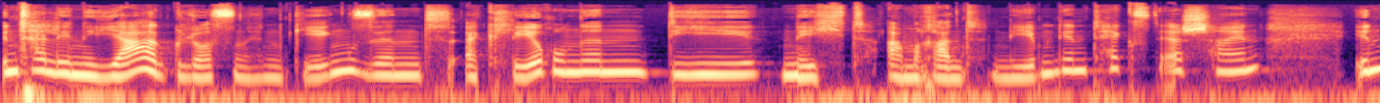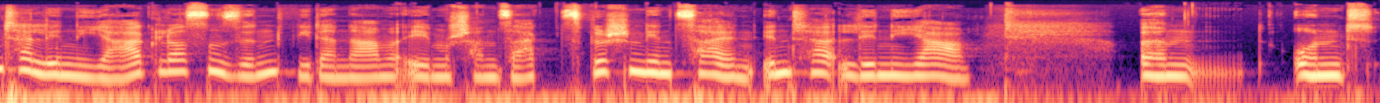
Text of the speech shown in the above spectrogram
Interlinearglossen hingegen sind Erklärungen, die nicht am Rand neben den Text erscheinen. Interlinearglossen sind, wie der Name eben schon sagt, zwischen den Zeilen, interlinear. Ähm, und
